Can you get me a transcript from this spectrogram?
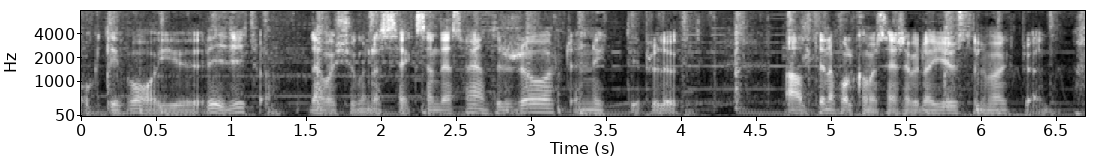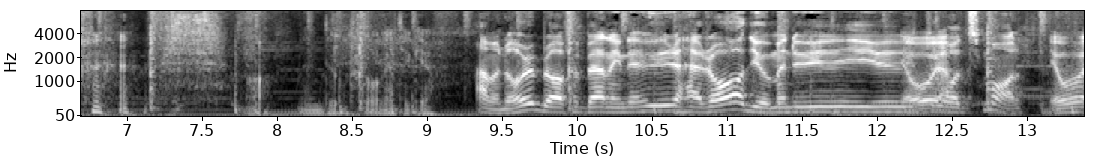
Och det var ju vidrigt va? Det här var 2006. Sen dess har jag inte rört en nyttig produkt. Alltid när folk kommer och säger så här, vill du ha ljust eller mörkt bröd? ja, en dum fråga tycker jag. Ja men då har du bra förbränning. Det är ju det här radio men du är ju Jo, ja. trådsmal. Jo,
